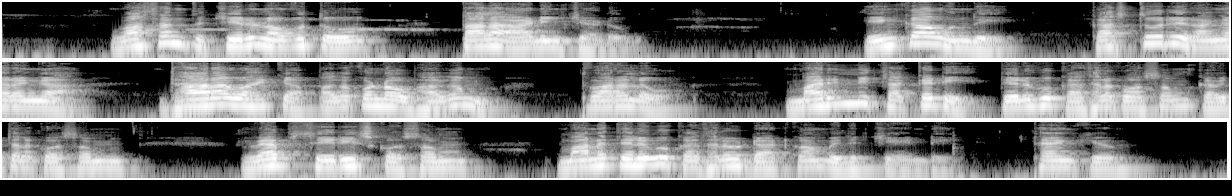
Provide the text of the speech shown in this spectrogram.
వసంత్ చిరునవ్వుతో తల ఆడించాడు. ఇంకా ఉంది కస్తూరి రంగరంగ ధారావాహిక పదకొండవ భాగం త్వరలో. మరిన్ని చక్కటి తెలుగు కథల కోసం కవితల కోసం వెబ్ సిరీస్ కోసం మన తెలుగు కథలు డాట్ కామ్ విజిట్ చేయండి. Thank you.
